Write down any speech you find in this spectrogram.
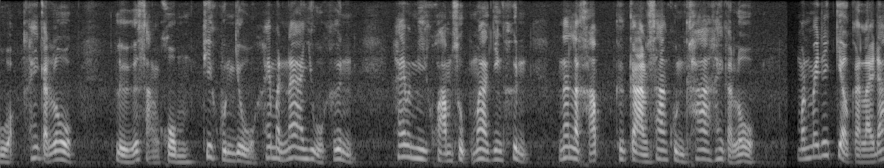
บวกให้กับโลก หรือสังคมที่คุณอยู่ให้มันน่าอยู่ขึ้น ให้มันมีความสุขมากยิ่งขึ้น นั่นแหละครับ คือการสร้างคุณค่าให้กับโลก มันไม่ได้เกี่ยวกับรายได้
